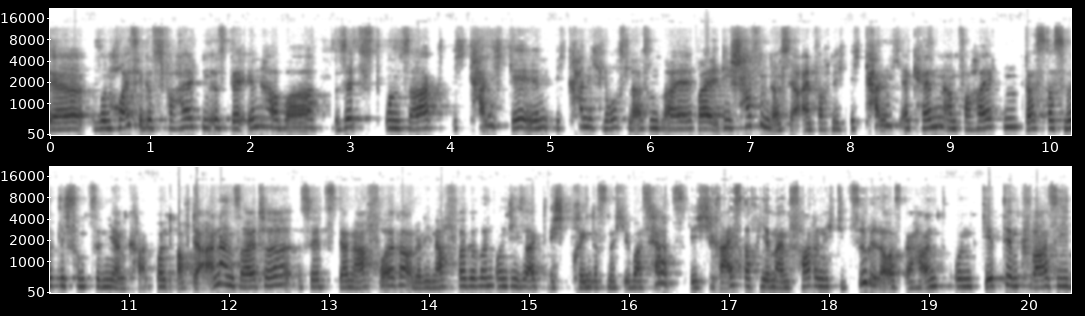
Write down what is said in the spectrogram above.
der so ein häufiges Verhalten ist, der Inhaber sitzt und sagt, ich kann nicht gehen, ich kann nicht loslassen, weil, weil die schaffen das ja einfach nicht. Ich kann nicht erkennen am Verhalten, dass das wirklich funktionieren kann. Und auf der anderen Seite sitzt der Nachfolger oder die Nachfolgerin und die sagt, ich bringe das nicht übers Herz. Ich reiß doch hier meinem Vater nicht die Zügel aus der Hand und gebe dem quasi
